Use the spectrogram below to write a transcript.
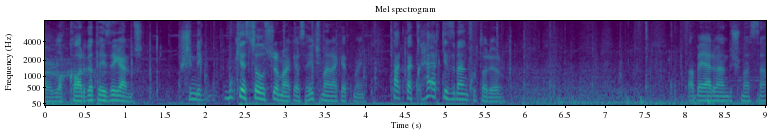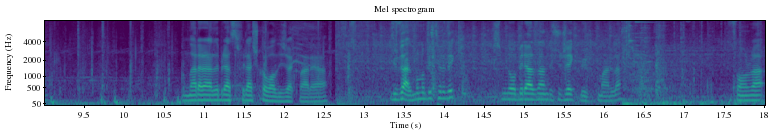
Allah karga teyze gelmiş. Şimdi bu kez çalışıyorum arkadaşlar. Hiç merak etmeyin. Tak tak herkesi ben kurtarıyorum. Tabi eğer ben düşmezsem. Bunlar herhalde biraz flash kovalayacaklar ya. Güzel bunu bitirdik. Şimdi o birazdan düşecek büyük ihtimalle. Sonra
